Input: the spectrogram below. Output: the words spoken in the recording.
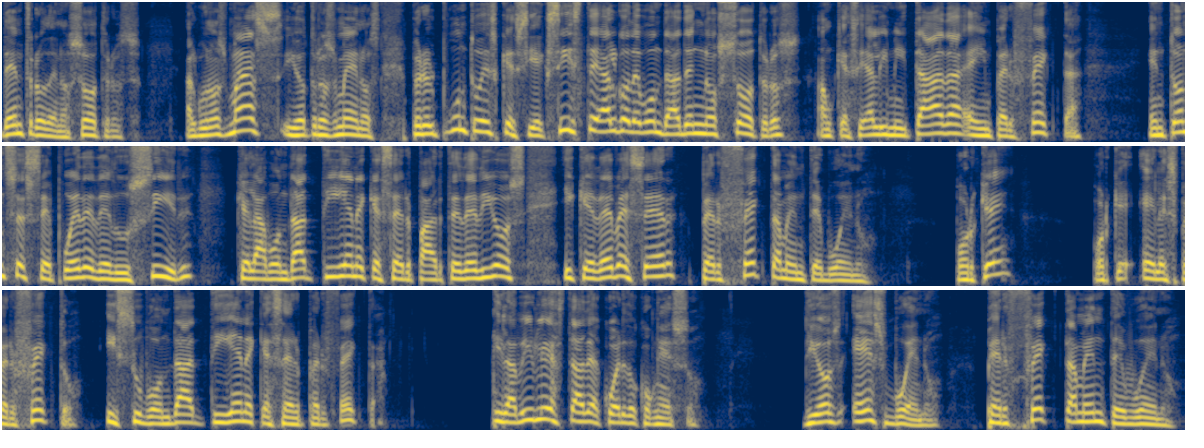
dentro de nosotros, algunos más y otros menos, pero el punto es que si existe algo de bondad en nosotros, aunque sea limitada e imperfecta, entonces se puede deducir que la bondad tiene que ser parte de Dios y que debe ser perfectamente bueno. ¿Por qué? Porque Él es perfecto y su bondad tiene que ser perfecta. Y la Biblia está de acuerdo con eso. Dios es bueno, perfectamente bueno.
